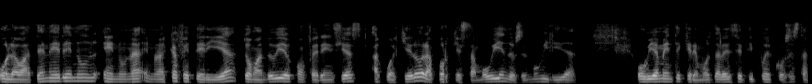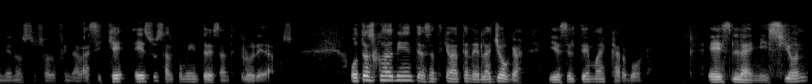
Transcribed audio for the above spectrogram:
o la va a tener en, un, en, una, cafetería tomando videoconferencias a cualquier hora porque está moviéndose, es movilidad. Obviamente queremos darle ese tipo de cosas también a nuestro usuario final. Así que eso es algo muy interesante que lo heredamos. Otras cosas bien interesantes que van a tener la yoga y es el tema de carbono. Es la emisión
